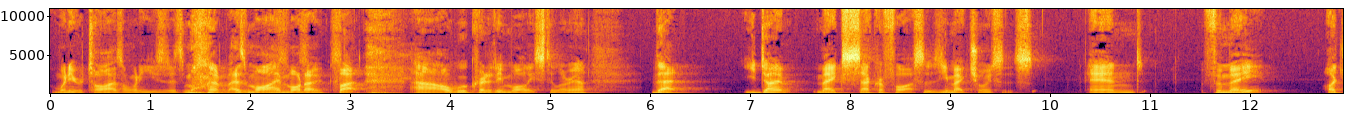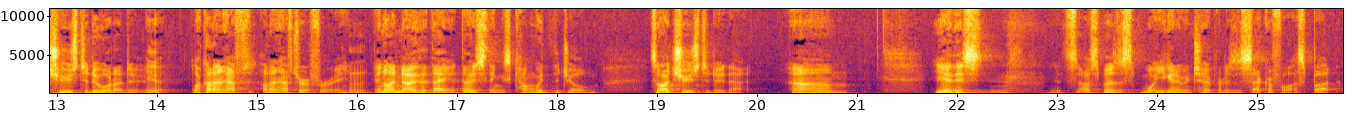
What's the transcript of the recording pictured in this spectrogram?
when he retires, I'm going to use it as my as my motto. But uh, I will credit him while he's still around. That you don't make sacrifices; you make choices. And for me, I choose to do what I do. Yeah. Like I don't have to, I don't have to referee, and I know that they those things come with the job, so I choose to do that. Um, yeah, there's, it's I suppose it's what you're going to interpret as a sacrifice, but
